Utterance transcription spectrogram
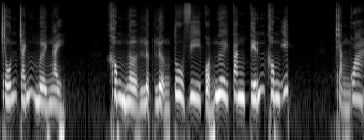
Trốn tránh 10 ngày. Không ngờ lực lượng tu vi của ngươi tăng tiến không ít. Chẳng qua.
